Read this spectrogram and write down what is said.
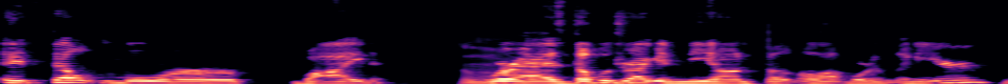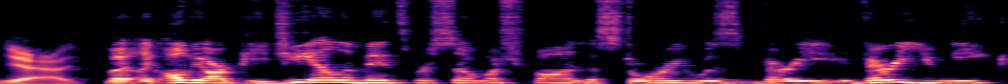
it felt more wide, Mm. whereas Double Dragon Neon felt a lot more linear. yeah. But like all the RPG elements were so much fun. The story was very very unique.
